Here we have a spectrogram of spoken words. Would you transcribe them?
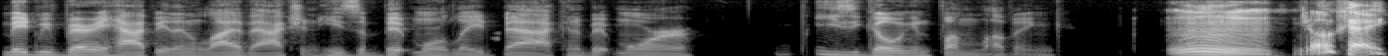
made me very happy that in live action he's a bit more laid back and a bit more easygoing and fun loving. Mm, okay.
